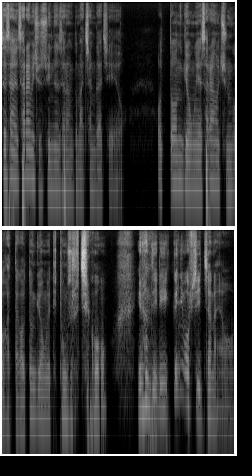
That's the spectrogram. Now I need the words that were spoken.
세상에 사람이 줄 수 있는 사랑도 마찬가지예요. 어떤 경우에 사랑을 주는 것 같다가 어떤 경우에 뒤통수를 치고 이런 일이 끊임없이 있잖아요.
